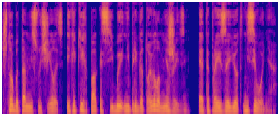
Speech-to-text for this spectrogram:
Что бы там ни случилось и каких пакостей бы не приготовила мне жизнь, это произойдет не сегодня.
